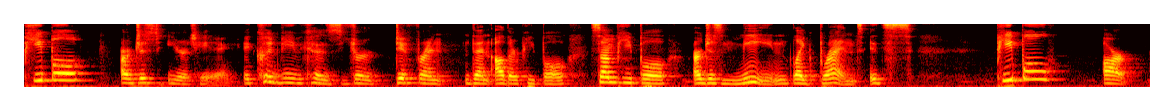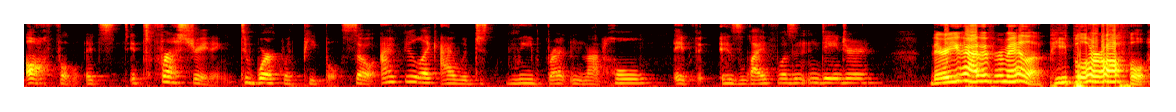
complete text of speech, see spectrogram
people are just irritating. It could be because you're different than other people. Some people are just mean, like Brent. It's people are awful. It's it's frustrating to work with people. So I feel like I would just leave Brent in that hole if his life wasn't in danger. There you have it from Ayla. People are awful.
